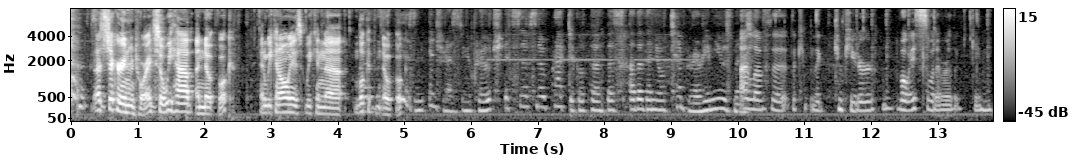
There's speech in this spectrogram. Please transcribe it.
let's check our inventory. So we have a notebook, and we can always we can uh, look at the notebook. It is an interesting approach. It serves no practical purpose other than your temporary amusement. I love the, the, the computer voice, whatever, the game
